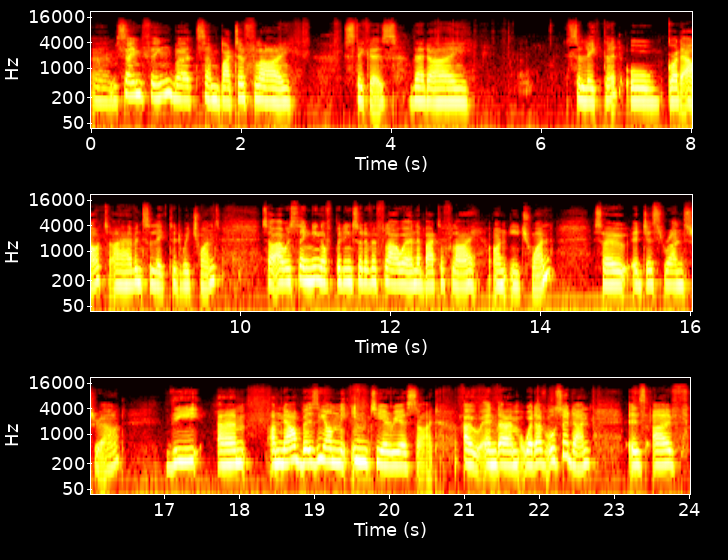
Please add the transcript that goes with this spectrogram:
um, same thing but some butterfly stickers that I selected or got out. I haven't selected which ones. So I was thinking of putting sort of a flower and a butterfly on each one. So it just runs throughout. The um, I'm now busy on the interior side. Oh, and um, what I've also done is I've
